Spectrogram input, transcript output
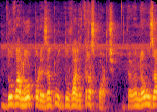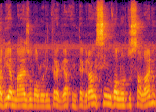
do valor, por exemplo, do vale transporte. Então eu não usaria mais o valor integral e sim o valor do salário,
